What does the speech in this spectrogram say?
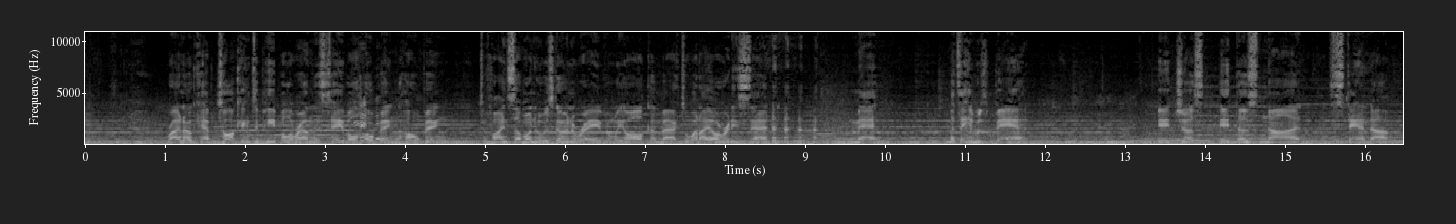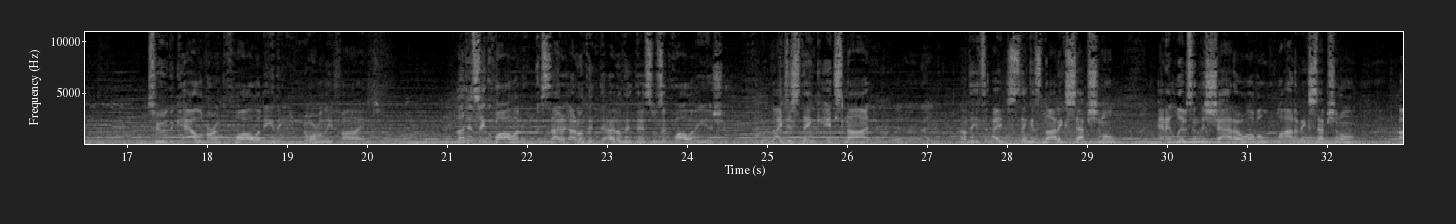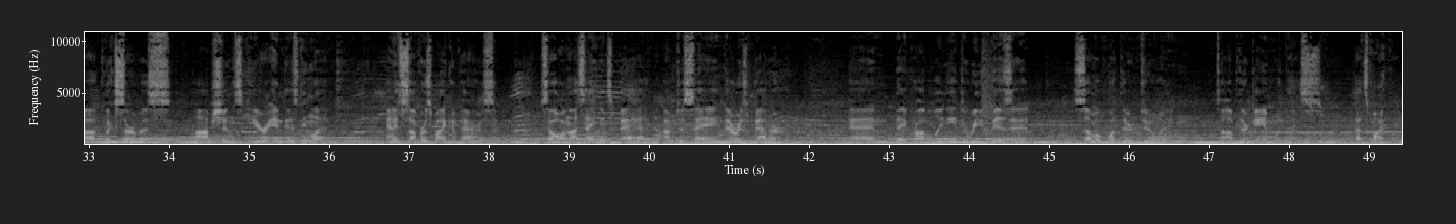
Rhino kept talking to people around this table, hoping, hoping to find someone who was going to rave, and we all come back to what I already said. Meh. I'm not saying it was bad. It just, it does not stand up to the caliber and quality that you normally find. I'm not gonna say quality because I, I don't think I don't think this was a quality issue. I just think it's not. I don't think it's. I just think it's not exceptional, and it lives in the shadow of a lot of exceptional uh, quick service options here in Disneyland, and it suffers by comparison. So I'm not saying it's bad. I'm just saying there is better, and they probably need to revisit some of what they're doing to up their game with this. That's my thought.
